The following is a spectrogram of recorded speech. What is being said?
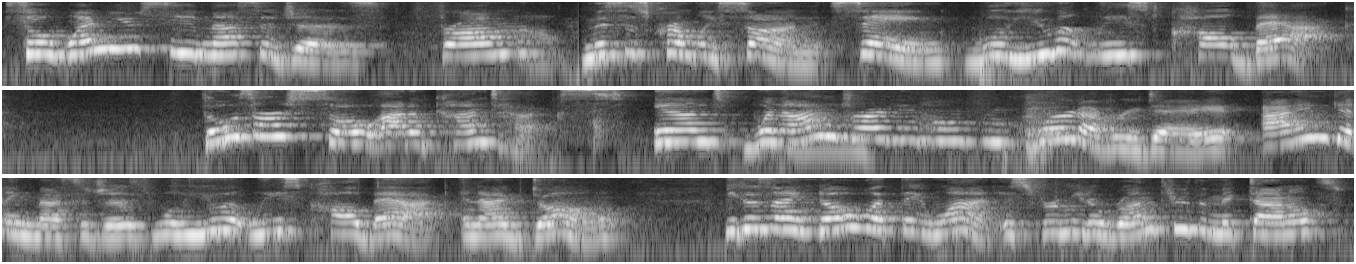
So when you see messages from Mrs. Crumbley's son saying, Will you at least call back? Those are so out of context. And when I'm mm. driving home from court every day, I'm getting messages, will you at least call back? And I don't because I know what they want is for me to run through the McDonald's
